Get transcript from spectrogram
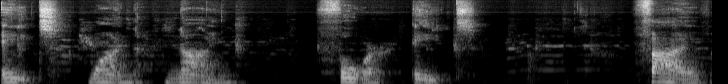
eight, one, nine, four, eight, five,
